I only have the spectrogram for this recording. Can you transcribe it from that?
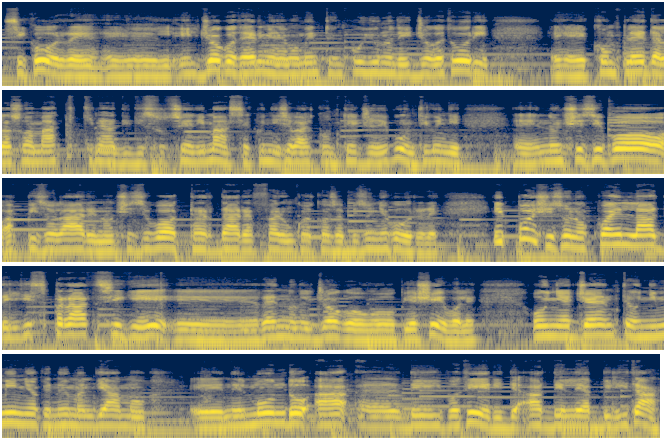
si corre, il, il gioco termina nel momento in cui uno dei giocatori eh, completa la sua macchina di distruzione di massa e quindi si va al conteggio dei punti, quindi eh, non ci si può appisolare, non ci si può tardare a fare un qualcosa, bisogna correre. E poi ci sono qua e là degli sprazzi che eh, rendono il gioco piacevole. Ogni agente, ogni minion che noi mandiamo eh, nel mondo ha eh, dei poteri, ha delle abilità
